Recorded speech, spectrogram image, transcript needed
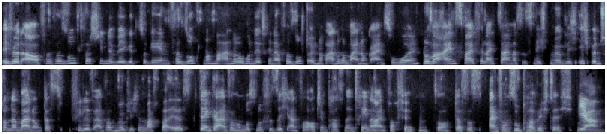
Ich würde auch, versucht verschiedene Wege zu gehen, versucht nochmal andere Hundetrainer, versucht euch noch andere Meinungen einzuholen. Nur weil ein, zwei vielleicht sagen, das ist nicht möglich. Ich bin schon der Meinung, dass vieles einfach möglich und machbar ist. Denke einfach, man muss nur für sich einfach auch den passenden Trainer einfach finden. So, das ist einfach super wichtig. Ja,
